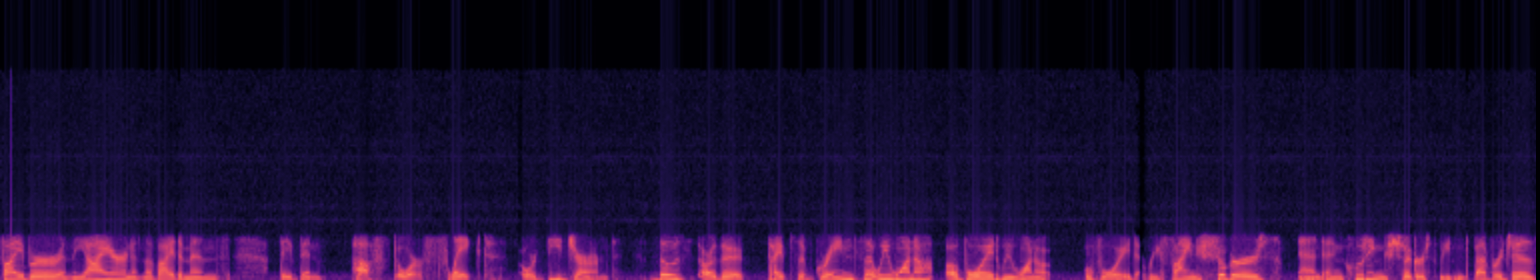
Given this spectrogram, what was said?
fiber and the iron and the vitamins. They've been puffed or flaked or degermed. Those are the types of grains that we want to avoid. We want to avoid refined sugars and including sugar sweetened beverages.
